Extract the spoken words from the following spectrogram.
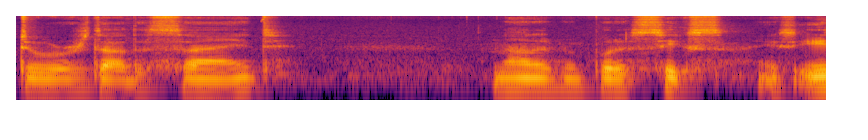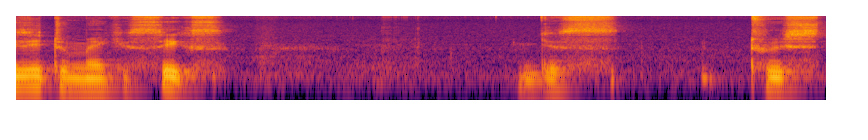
towards the other side. Now let me put a 6 it's easy to make a 6 just twist.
